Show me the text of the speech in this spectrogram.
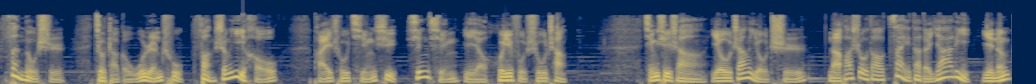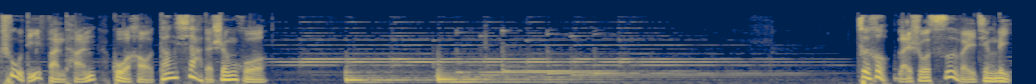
愤怒时就找个无人处放声一吼，排除情绪，心情也要恢复舒畅。情绪上有张有弛，哪怕受到再大的压力，也能触底反弹，过好当下的生活。最后来说思维经历。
